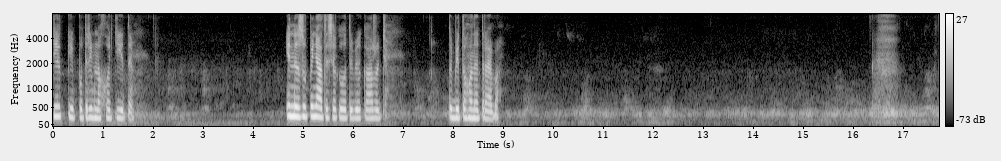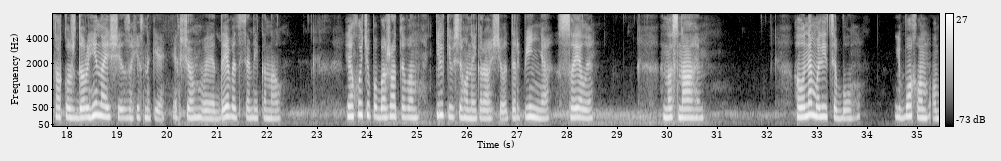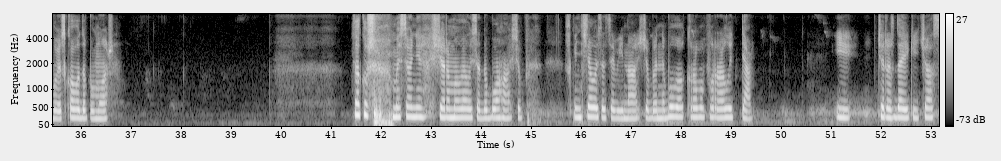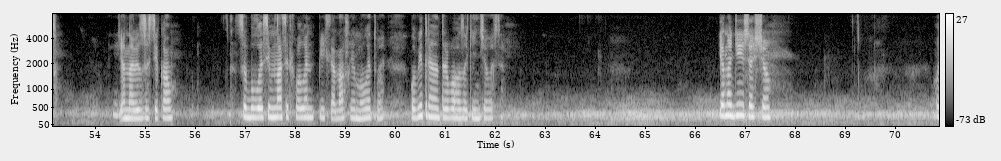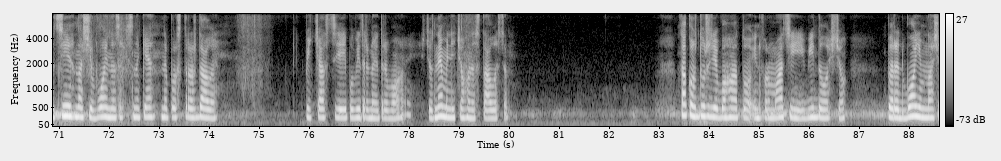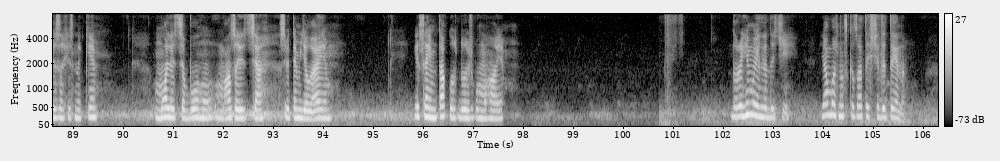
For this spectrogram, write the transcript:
Тільки потрібно хотіти. І не зупинятися, коли тобі кажуть, тобі того не треба. Також, дорогі наші захисники, якщо ви дивитеся мій канал, я хочу побажати вам тільки всього найкращого, терпіння, сили, наснаги. Головне моліться Богу, і Бог вам обов'язково допоможе. Також ми сьогодні щиро молилися до Бога, щоб скінчилася ця війна, щоб не було кровопролиття. І через деякий час я навіть засікав. Це було 17 хвилин після нашої молитви. Повітряна тривога закінчилася. Я надіюся, що оці наші воїни-захисники не постраждали під час цієї повітряної тривоги, що з ними нічого не сталося. Також дуже є багато інформації відео, що перед боєм наші захисники моляться Богу, мазаються святим Єлеєм. І це їм також дуже допомагає. Дорогі мої глядачі, я можна сказати ще дитина,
